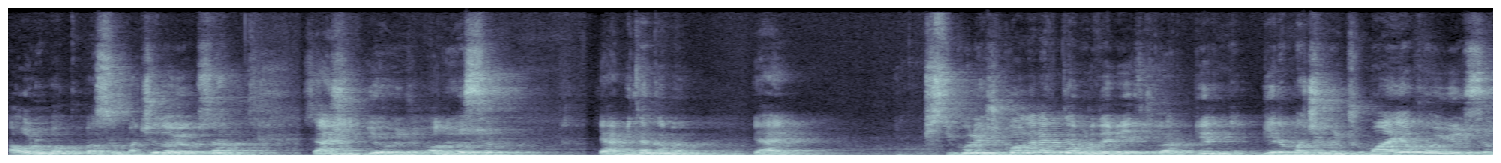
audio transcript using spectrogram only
Avrupa Kupası maçı da yoksa sen şimdi bir oyuncu alıyorsun yani bir takımı yani psikolojik olarak da burada bir etki var. Bir, bir maçını Cuma'ya koyuyorsun.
